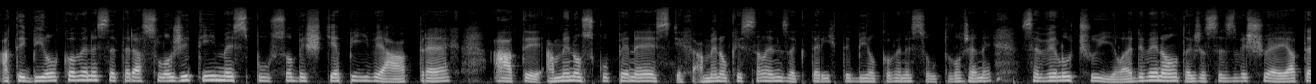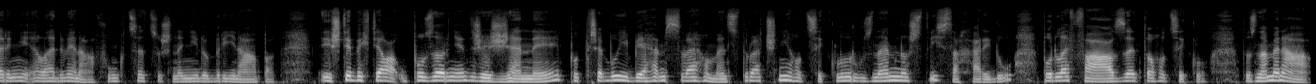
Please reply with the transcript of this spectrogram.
a ty bílkoviny se teda složitými způsoby štěpí v játrech a ty aminoskupiny z těch aminokyselin, ze kterých ty bílkoviny jsou tvořeny, se vylučují ledvinou, takže se zvyšuje jaterní i ledviná funkce, což není dobrý nápad. Ještě bych chtěla upozornit, že ženy potřebují během svého menstruačního cyklu různé množství sacharidů podle fáze toho cyklu. To znamená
